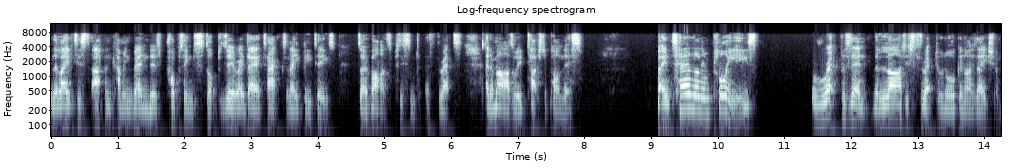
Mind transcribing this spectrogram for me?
and the latest up-and-coming vendors promising to stop zero-day attacks and APTs, so advanced persistent threats, and Amar's already touched upon this. But internal employees represent the largest threat to an organization.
